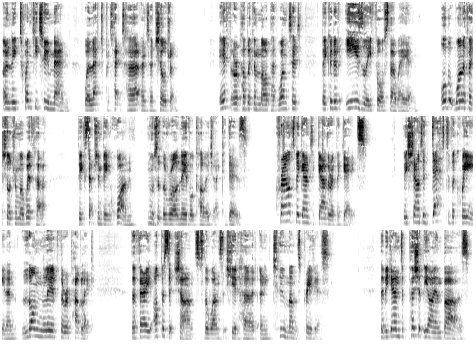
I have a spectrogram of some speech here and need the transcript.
Only 22 men were left to protect her and her children. If a Republican mob had wanted, they could have easily forced their way in. All but one of her children were with her, the exception being Juan, who was at the Royal Naval College at Cadiz. Crowds began to gather at the gates. They shouted death to the Queen and long live the Republic the very opposite chants to the ones that she had heard only two months previous. They began to push at the iron bars,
